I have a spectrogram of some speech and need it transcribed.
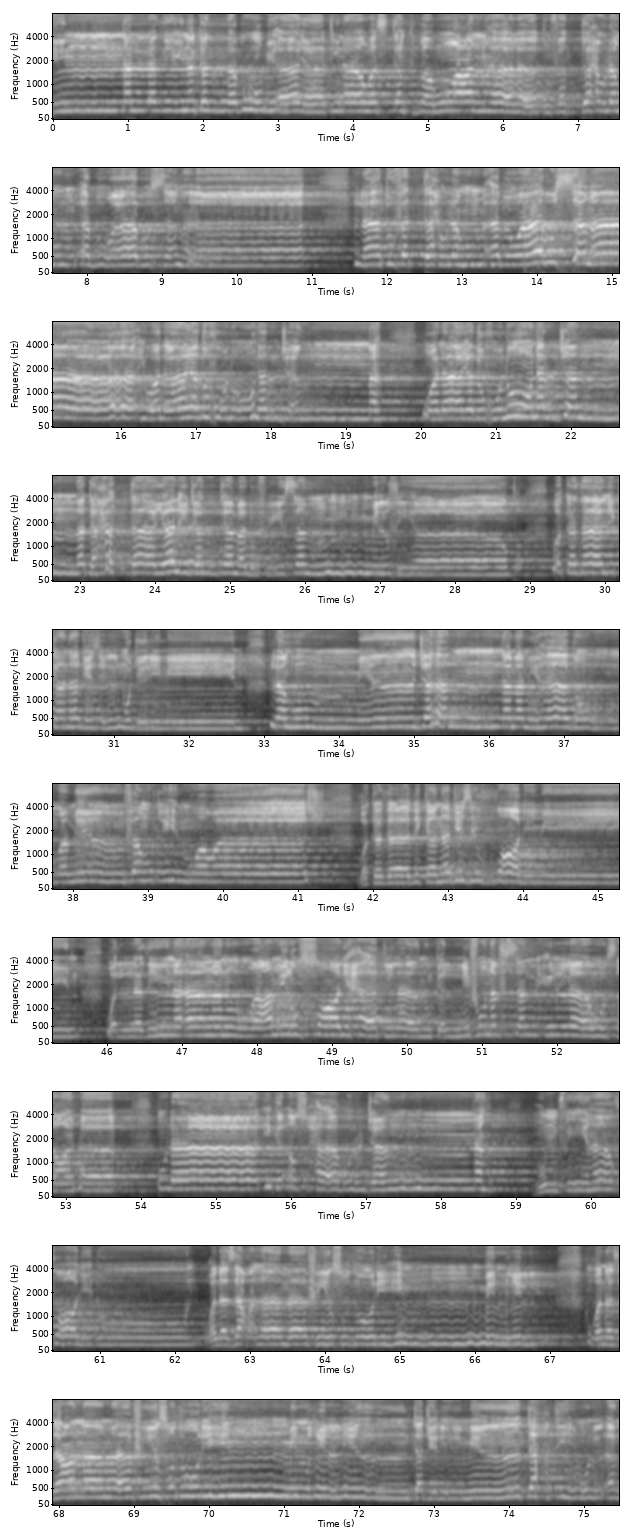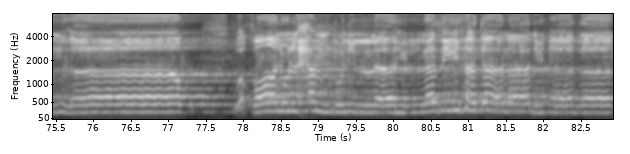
إن الذين كذبوا بآياتنا واستكبروا عنها لا تفتح لهم أبواب السماء لا تفتح لهم أبواب السماء ولا يدخلون الجنة ولا يدخلون الجنة حتى يلج الجمل في سم الخياط وكذلك نجزي المجرمين. لهم من جهنم مهاد ومن فوقهم وواش. وكذلك نجزي الظالمين. والذين آمنوا وعملوا الصالحات لا نكلف نفسا إلا وسعها. أولئك أصحاب الجنة. هم فيها خالدون. ونزعنا ما في صدورهم من غل. ونزعنا ما في صدورهم من غل تجري من تحتهم الأنهار. وقالوا الحمد لله الذي هدانا لهذا.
